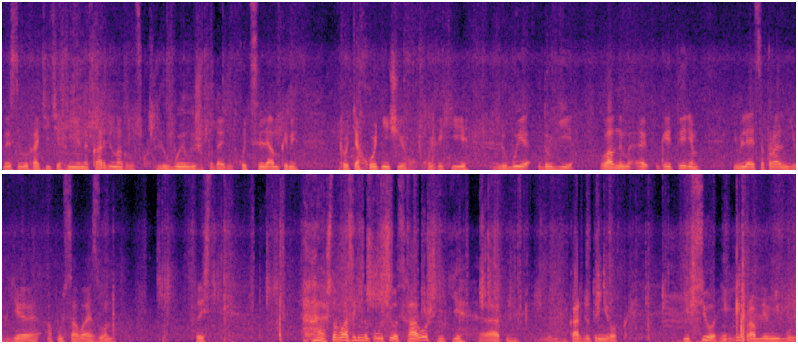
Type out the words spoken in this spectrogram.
Но если вы хотите именно кардио нагрузку, любые лыжи подойдут, хоть с лямками, хоть охотничьи, хоть какие, любые другие. Главным э, критерием является правильная пульсовая зона. То есть, чтобы у вас именно получилась хорошенькая э, кардиотренировка. И все, никаких проблем не будет.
